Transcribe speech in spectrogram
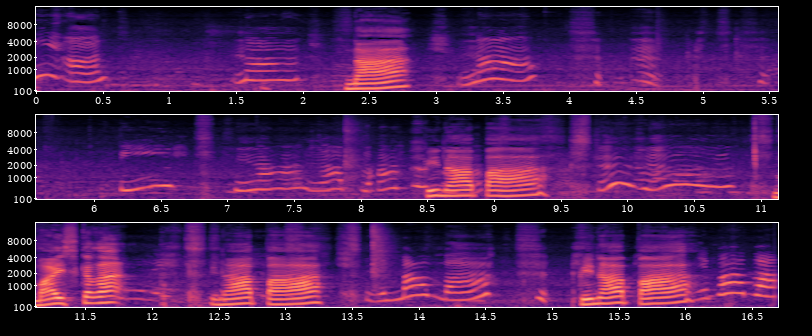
Nian ng na? na. Pi na na pa. Pinapa. Mais ka nga. Pinapa baba pinapa di baba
